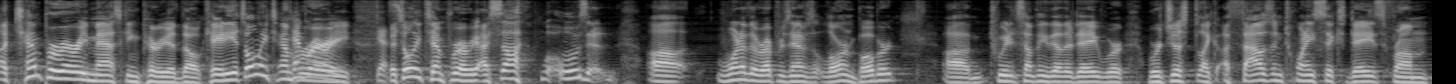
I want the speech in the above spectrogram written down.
A temporary masking period, though, Katie. It's only temporary. Temporary, yes. It's only temporary. I saw, what was it? Uh, one of the representatives, Lauren Boebert, um, tweeted something the other day where we're just like 1,026 days from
